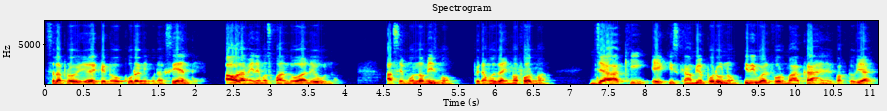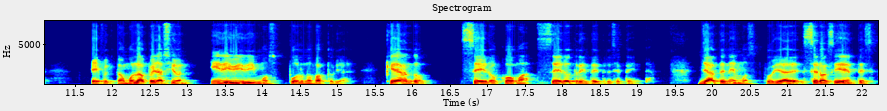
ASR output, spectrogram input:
Esta es la probabilidad de que no ocurra ningún accidente. Ahora miremos cuando vale 1. Hacemos lo mismo, esperamos de la misma forma. Ya aquí x cambia por 1 y de igual forma acá en el factorial. Efectuamos la operación y dividimos por 1 factorial, quedando 0,03370. Ya tenemos probabilidad de 0 accidentes,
